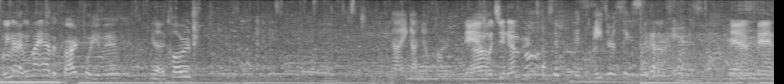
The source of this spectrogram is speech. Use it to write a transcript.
We got. We might have a card for you, man. Yeah, a card. No, I ain't got no card. Damn. What's your number? It's 806. I got a pen. Yeah, pen.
